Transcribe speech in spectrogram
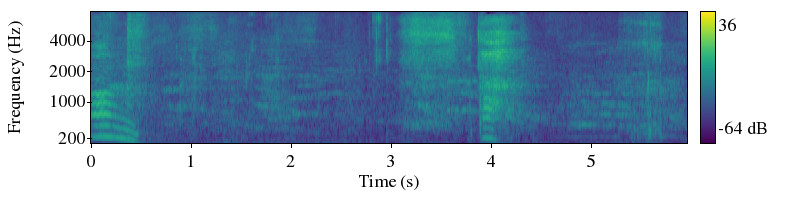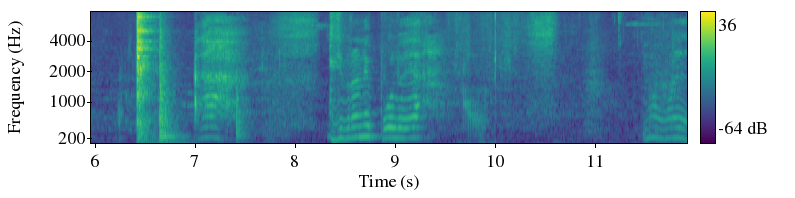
अँ। यता आ, जिब्रो नै पोलो यार न way.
